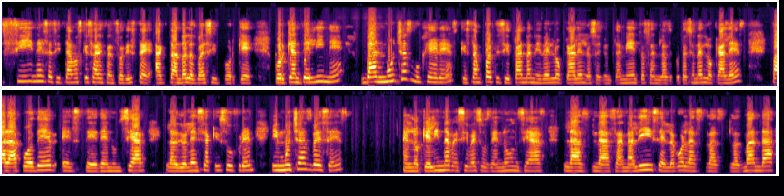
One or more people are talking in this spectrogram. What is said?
sí necesitamos que esa defensoría esté actuando, les voy a decir por qué, porque ante el INE van muchas mujeres que están participando a nivel local en los ayuntamientos, en las diputaciones locales, para poder este, denunciar la violencia que sufren y muchas veces en lo que el INE recibe sus denuncias, las, las analiza y luego las, las, las, manda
